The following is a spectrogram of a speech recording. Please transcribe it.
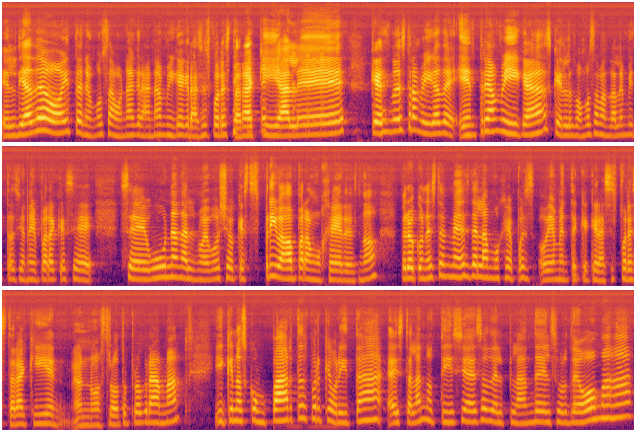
El día de hoy tenemos a una gran amiga, gracias por estar aquí, Ale, que es nuestra amiga de Entre Amigas, que les vamos a mandar la invitación ahí para que se, se unan al nuevo show que es privado para mujeres, ¿no? Pero con este mes de la mujer, pues obviamente que gracias por estar aquí en, en nuestro otro programa y que nos compartas porque ahorita está la noticia eso del plan del sur de Omaha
